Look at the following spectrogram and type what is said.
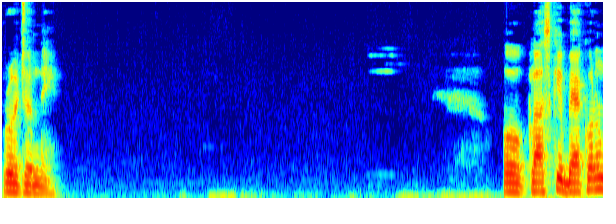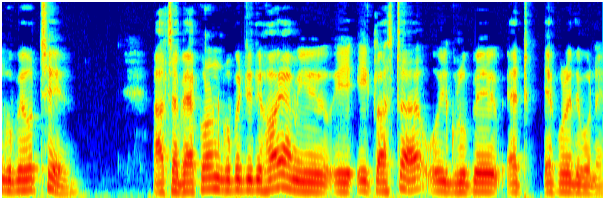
প্রয়োজন নেই। ও ক্লাস কি ব্যাকরণ গ্রুপে হচ্ছে? আচ্ছা ব্যাকরণ গ্রুপে যদি হয়, আমি এই ক্লাসটা ওই গ্রুপে অ্যাড করে দেবো না।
